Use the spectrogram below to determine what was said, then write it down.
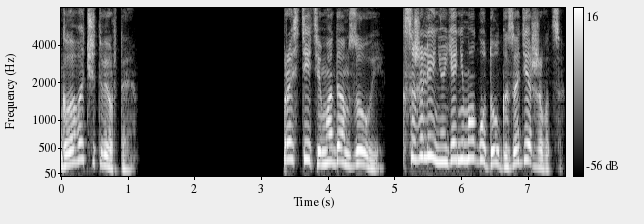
Глава четвертая. «Простите, мадам Зои, к сожалению, я не могу долго задерживаться.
